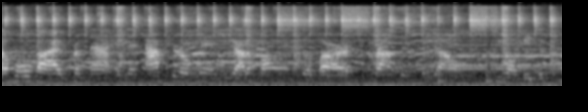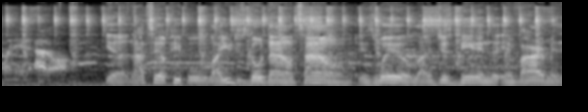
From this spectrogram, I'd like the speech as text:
the whole vibe from that, and then after a win, you gotta follow to a bar around the, the dome. You won't be disappointed at all. Yeah, and I tell people like you just go downtown as well. Like just being in the environment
